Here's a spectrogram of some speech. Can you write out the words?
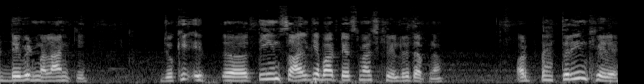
डेविड मलान की जो कि तीन साल के बाद टेस्ट मैच खेल रहे थे अपना और बेहतरीन खेले।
